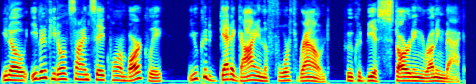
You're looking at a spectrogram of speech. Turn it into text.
you know, even if you don't sign Saquon Barkley, you could get a guy in the fourth round who could be a starting running back.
